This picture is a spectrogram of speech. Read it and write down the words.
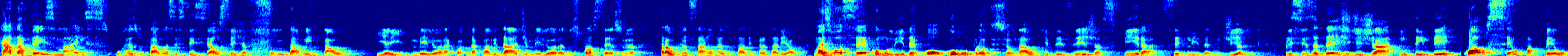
cada vez mais o resultado assistencial seja fundamental e aí melhora da qualidade, melhora dos processos, para alcançar um resultado empresarial. Mas você, como líder ou como profissional que deseja, aspira a ser líder um dia, precisa desde já entender qual o seu papel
